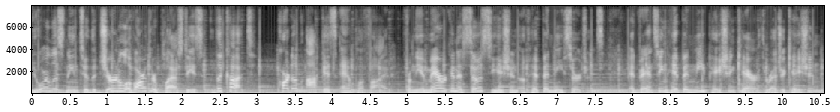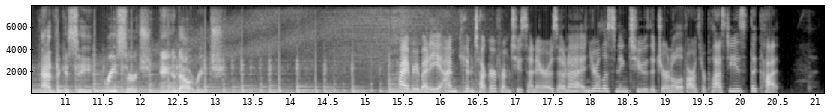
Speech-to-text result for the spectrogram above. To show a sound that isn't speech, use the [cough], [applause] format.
You're listening to the Journal of Arthroplasties, The Cut, part of AAHKS Amplified, from the American Association of Hip and Knee Surgeons, advancing hip and knee patient care through education, advocacy, research, and outreach. Hi, everybody. I'm Kim Tucker from Tucson, Arizona, and you're listening to the Journal of Arthroplasties, The Cut.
